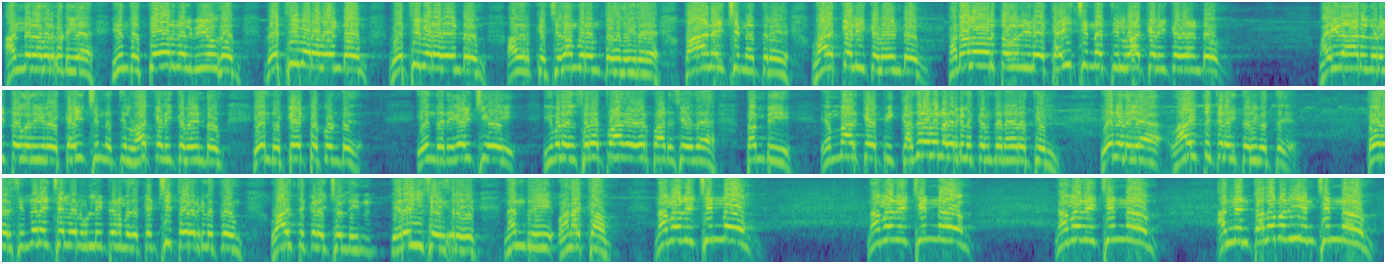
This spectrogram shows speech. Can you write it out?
அண்ணன் அவர்களுடைய இந்த தேர்தல் வியூகம் வெற்றி பெற வேண்டும் வெற்றி பெற வேண்டும். அதற்கு சிதம்பரம் தொகுதியிலே பானை சின்னத்திலே வாக்களிக்க வேண்டும். கடலூர் தொகுதியிலே கை சின்னத்தில் வாக்களிக்க வேண்டும். மயிலாடுதுறை தொகுதியிலே கை சின்னத்தில் வாக்களிக்க வேண்டும் என்று கேட்டுக்கொண்டு இந்த நிகழ்ச்சியை இவ்வளவு சிறப்பாக ஏற்பாடு செய்த தம்பி M R K P Kathiravan அவர்களுக்கு இந்த நேரத்தில் என்னுடைய வாழ்த்துக்களை தெரிவித்து தோழர் சிந்தனை செல்வன் உள்ளிட்ட நமது கட்சி தோழர்களுக்கும் வாழ்த்துக்களை சொல்லி நிறைவு செய்கிறேன். நன்றி வணக்கம். நமது சின்னம் நமது சின்னம் நமது சின்னம். அண்ணன் தளபதியின் சின்னம்.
